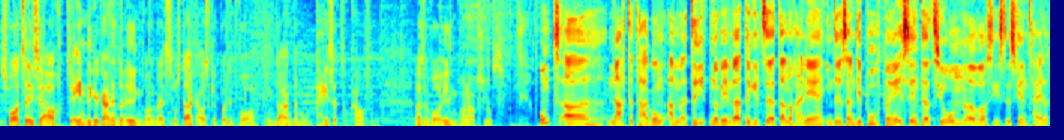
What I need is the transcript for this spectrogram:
Schwarzer ist ja auch zu Ende gegangen dann irgendwann, weil es so stark ausgebeutet war, unter anderem um Kaiser zu kaufen. Also war irgendwann auch Schluss. Und äh, nach der Tagung am 3. November, da gibt es ja dann noch eine interessante Buchpräsentation. Was ist das für ein Teil?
